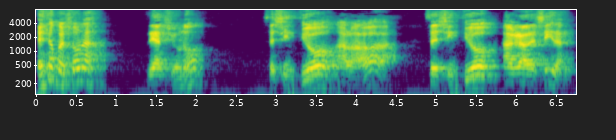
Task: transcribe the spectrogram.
Esta persona reaccionó, se sintió alabada, se sintió agradecida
